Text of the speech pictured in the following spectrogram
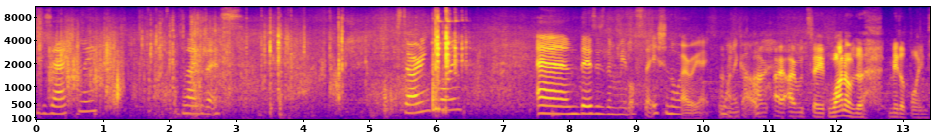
Exactly like this. Starting point and this is the middle station where we want to go I, I would say one of the middle points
